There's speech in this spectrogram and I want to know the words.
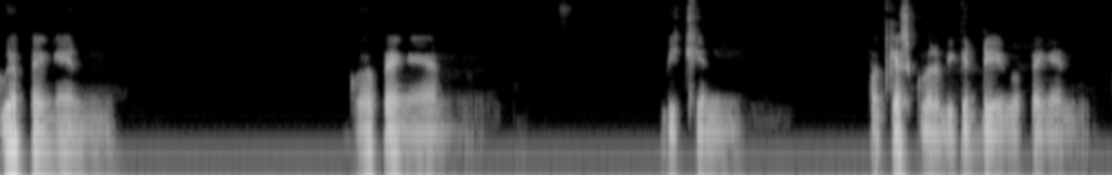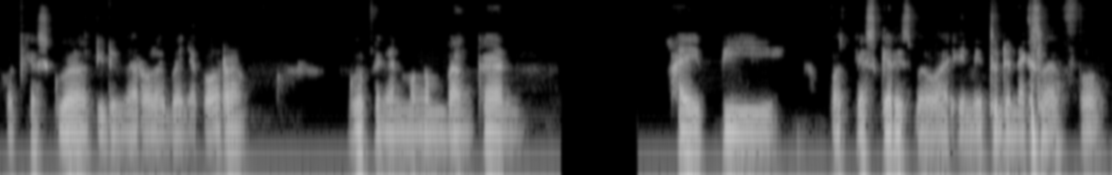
gue pengen gue pengen bikin podcast gue lebih gede gue pengen podcast gue didengar oleh banyak orang gue pengen mengembangkan IP podcast garis bawah ini to the next level.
